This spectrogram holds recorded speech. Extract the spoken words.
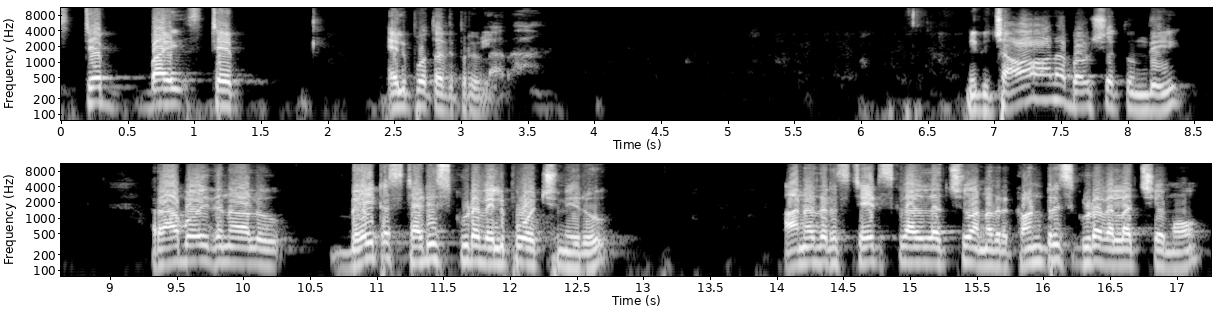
స్టెప్ బై స్టెప్ వెళ్ళిపోతుంది ప్రియులారా. మీకు చాలా భవిష్యత్తు ఉంది. రాబోయే దినాలు బయట స్టడీస్ కూడా వెళ్ళిపోవచ్చు మీరు. అనదర్ స్టేట్స్కి వెళ్ళొచ్చు అనదర్ కంట్రీస్ కూడా వెళ్ళొచ్చేమో.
